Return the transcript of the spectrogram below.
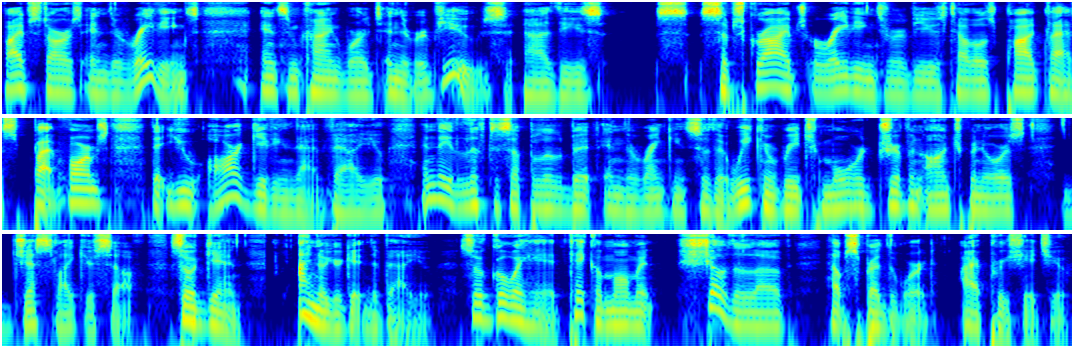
five stars in the ratings and some kind words in the reviews. Uh, these s- subscribes, ratings, and reviews tell those podcast platforms that you are getting that value and they lift us up a little bit in the rankings so that we can reach more driven entrepreneurs just like yourself. So again, I know you're getting the value. So go ahead, take a moment, show the love, help spread the word. I appreciate you.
